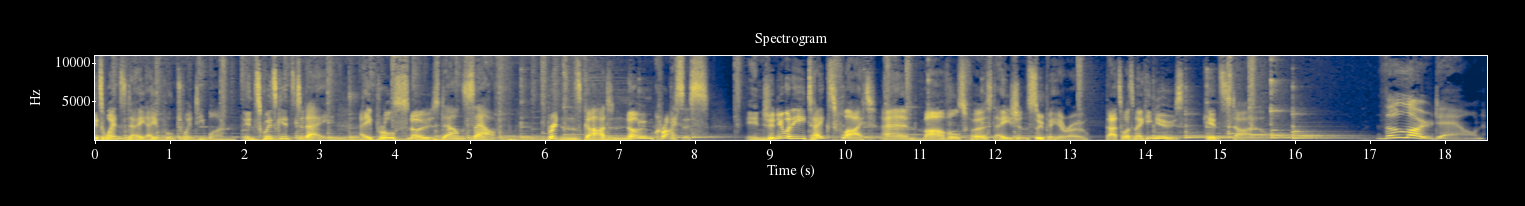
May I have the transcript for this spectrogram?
It's Wednesday, April 21. In Squiz Kids today, April snows down south, Britain's garden gnome crisis, Ingenuity takes flight, and Marvel's first Asian superhero. That's what's making news, kids style. The Lowdown.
